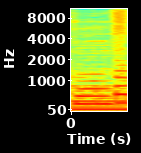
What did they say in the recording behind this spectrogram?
for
